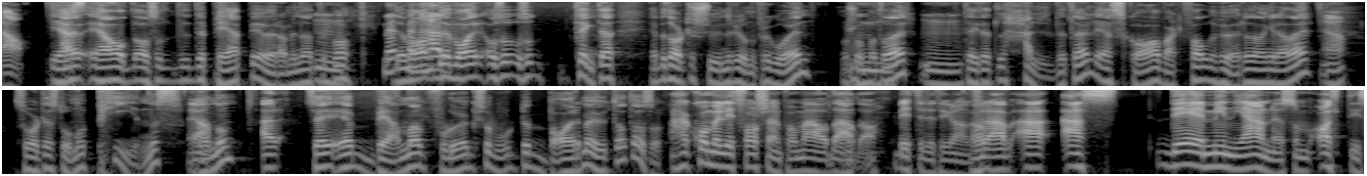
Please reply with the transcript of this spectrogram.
Ja. jeg, jeg hadde altså det, det pep i øra mine etterpå. Mm. Men- det var, her- det var, og, så, og så tenkte jeg Jeg betalte 700 kroner for å gå inn og se på Mm. det der. Tenkte jeg til helvete. Jeg skal i hvert fall høre den greia der. Ja. Så ble jeg stående og pines Ja. gjennom. Er- Så jeg, jeg, bena fløg så bort det bar meg ut igjen, altså. Her kommer litt forskjellen på meg og deg, da. Bitte lite grann. For jeg, jeg, jeg, det er min hjerne som alltid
